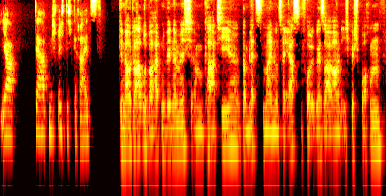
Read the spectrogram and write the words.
ja, der hat mich richtig gereizt. Genau darüber hatten wir nämlich, ähm, Kati, beim letzten Mal in unserer ersten Folge, Sarah und ich, gesprochen,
